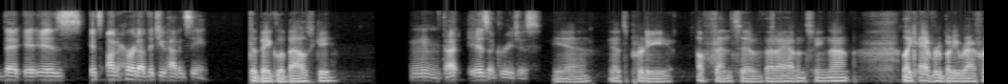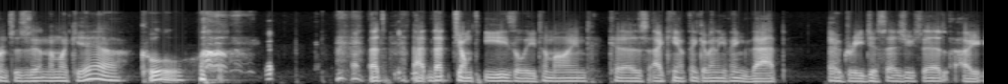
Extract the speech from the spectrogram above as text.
that it is it's unheard of that you haven't seen the big lebowski mm, that is egregious yeah it's pretty offensive that I haven't seen that. Like everybody references it, and I'm like, yeah, cool. that that that jumped easily to mind because I can't think of anything that egregious as you said. I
